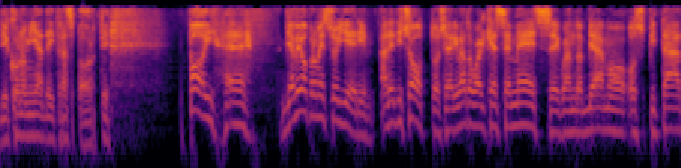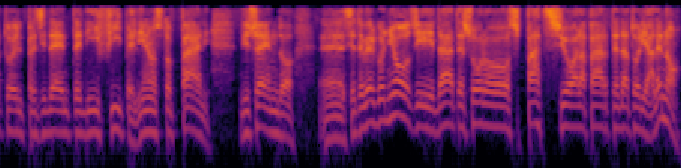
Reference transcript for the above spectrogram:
di economia dei trasporti. Poi, eh, vi avevo promesso ieri, alle 18 ci è arrivato qualche sms quando abbiamo ospitato il presidente di FIPE, Lino Stoppani, dicendo eh, siete vergognosi, date solo spazio alla parte datoriale. No,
